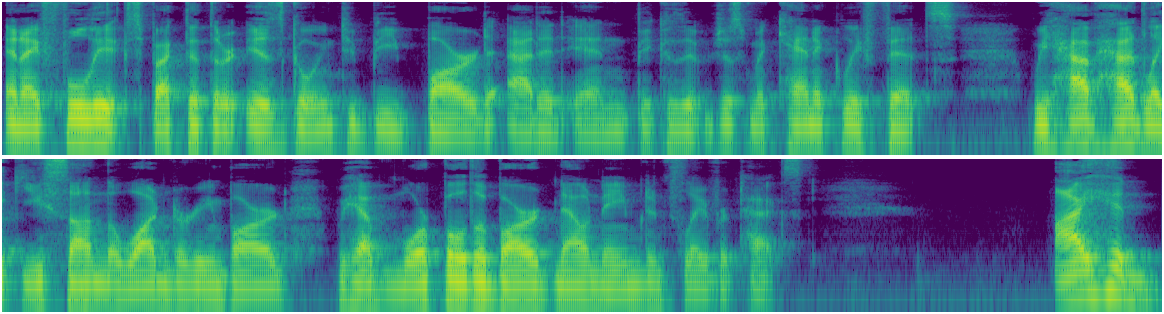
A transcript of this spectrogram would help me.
and I fully expect that there is going to be Bard added in because it just mechanically fits. We have had like Yisan the Wandering Bard, we have Morpo the Bard now named in flavor text. I had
